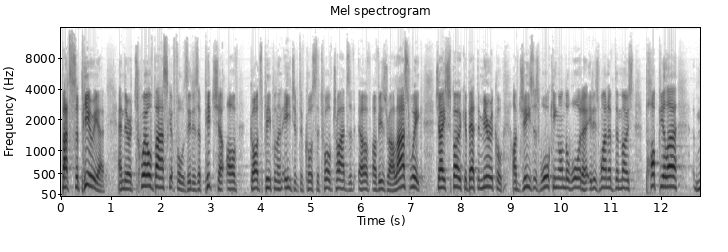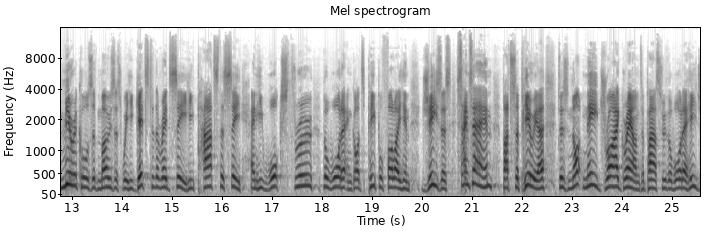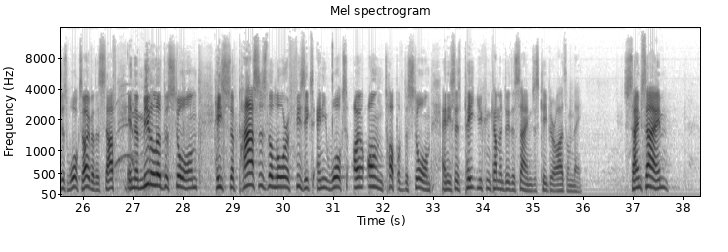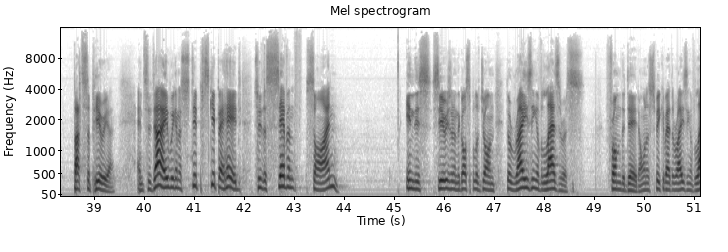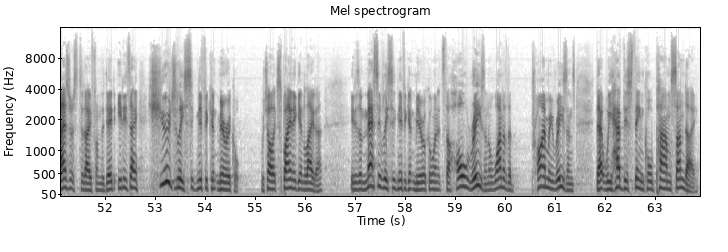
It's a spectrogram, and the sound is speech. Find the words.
but superior. And there are 12 basketfuls. It is a picture of God's people in Egypt, of course, the 12 tribes of, of, of, Israel. Last week, Jay spoke about the miracle of Jesus walking on the water. It is one of the most popular miracles of Moses where he gets to the Red Sea, he parts the sea, and he walks through the water, and God's people follow him. Jesus, same, same, but superior, does not need dry ground to pass through the water. He just walks over the stuff in the middle of the storm. He surpasses the law of physics and he walks on top of the storm. And he says, Pete, you can come and do the same. Just keep your eyes on me. Same, same, but superior. And today we're going to skip, skip ahead to the seventh sign in this series or in the Gospel of John the raising of Lazarus from the dead. I want to speak about the raising of Lazarus today from the dead. It is a hugely significant miracle, which I'll explain again later. It is a massively significant miracle, and it's the whole reason, or one of the primary reasons that we have this thing called Palm Sunday.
